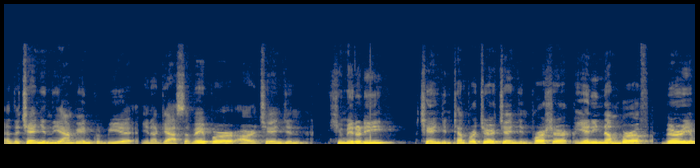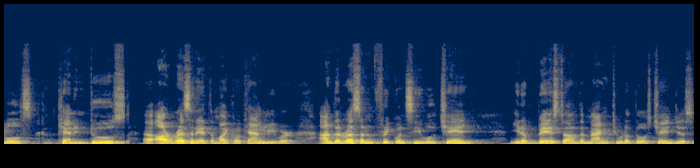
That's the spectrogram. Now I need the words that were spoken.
Uh, the change in the ambient could be in a you know, gas or vapor, or a change in humidity, change in temperature, change in pressure. Any number of variables can induce uh, or resonate the micro cantilever. And the resonant frequency will change you know based on the magnitude of those changes.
